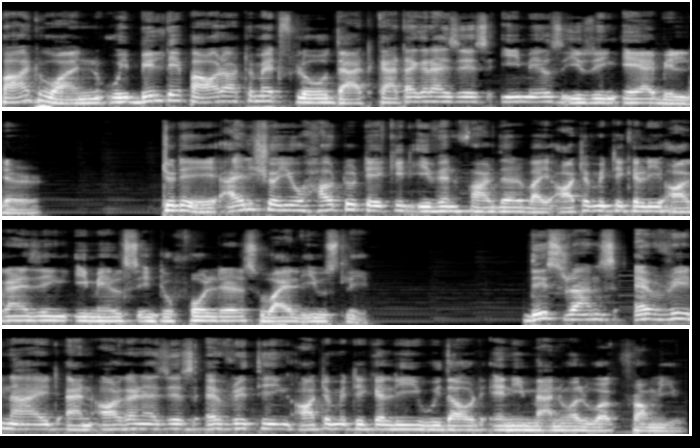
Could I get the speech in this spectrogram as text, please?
part 1, we built a Power Automate flow that categorizes emails using AI Builder. Today, I'll show you how to take it even further by automatically organizing emails into folders while you sleep. This runs every night and organizes everything automatically without any manual work from you.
